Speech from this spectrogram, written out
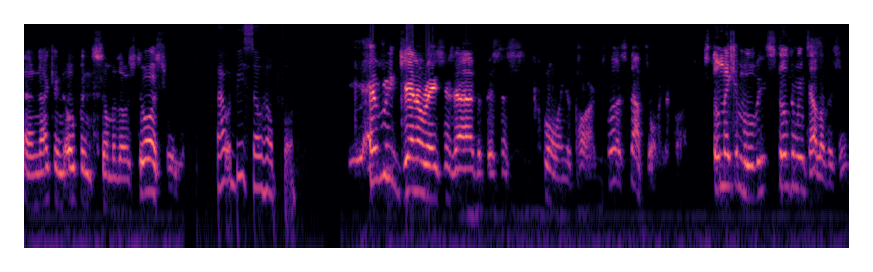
And I can open some of those doors for you. That would be so helpful. Every generation has had the business falling apart. Well, it's not falling apart. Still making movies, still doing television,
